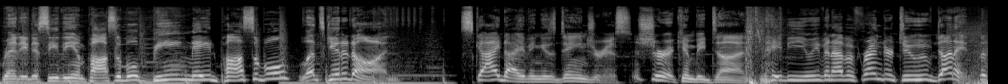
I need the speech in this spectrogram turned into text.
Ready to see the impossible being made possible? Let's get it on! Skydiving is dangerous. Sure, it can be done. Maybe you even have a friend or two who've done it. But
